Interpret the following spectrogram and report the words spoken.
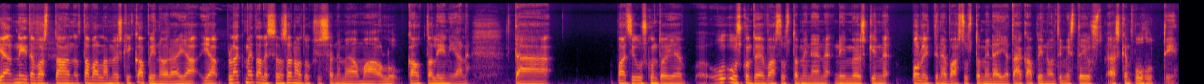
Ja niitä vastaan tavallaan myöskin kapinoida. Ja, ja black metalissa on sanotuksissa nimenomaan ollut kautta linjan tämä paitsi uskontojen, uskontojen vastustaminen, niin myöskin poliittinen vastustaminen ja tämä kapinointi, mistä just äsken puhuttiin.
